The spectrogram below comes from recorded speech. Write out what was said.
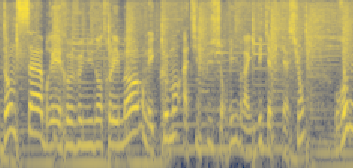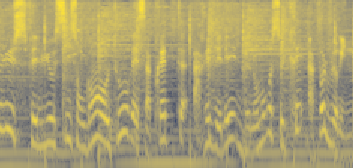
Dents de Sabre est revenu d'entre les morts, mais comment a-t-il pu survivre à une décapitation? Romulus fait lui aussi son grand retour et s'apprête à révéler de nombreux secrets à Wolverine.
